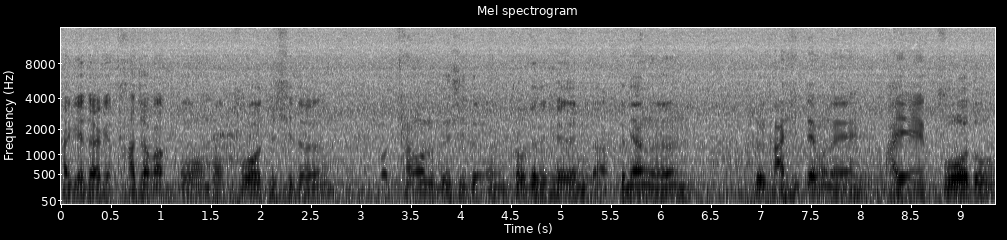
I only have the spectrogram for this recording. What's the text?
잘게 잘게 다져갖고 뭐 구워 드시든 뭐 탕으로 드시든 그렇게 드셔야 됩니다. 그냥은 그 가시 때문에 아예 구워도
